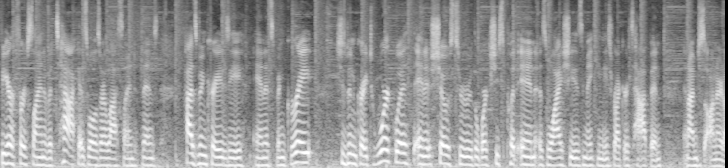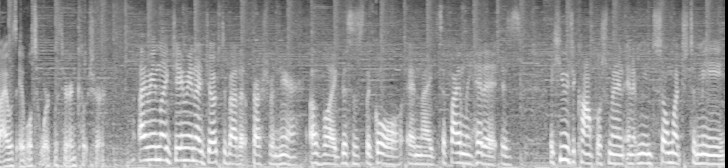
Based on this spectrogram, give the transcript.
be our first line of attack as well as our last line of defense has been crazy and it's been great. She's been great to work with and it shows through the work she's put in as why she's making these records happen. And I'm just honored I was able to work with her and coach her. I mean, like Jamie and I joked about it freshman year of like, this is the goal. And like to finally hit it is a huge accomplishment and it means so much to me,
